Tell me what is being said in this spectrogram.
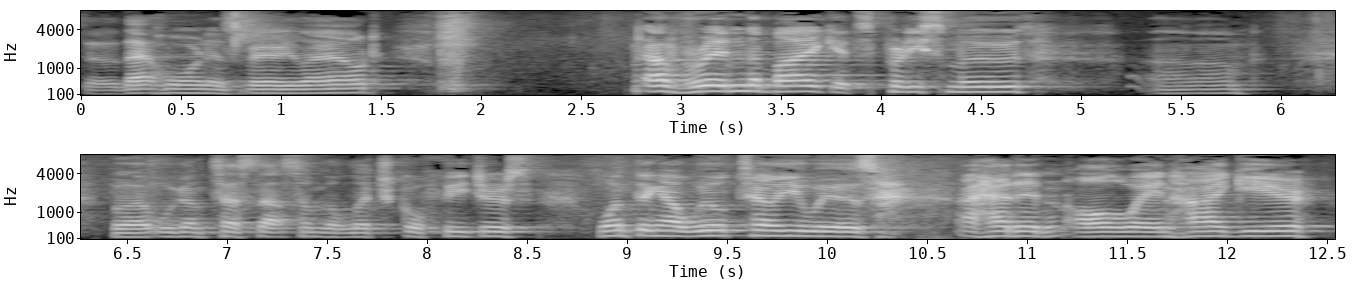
So that horn is very loud. I've ridden the bike, it's pretty smooth, um, but we're gonna test out some of the electrical features. One thing I will tell you is I had it in all the way in high gear,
